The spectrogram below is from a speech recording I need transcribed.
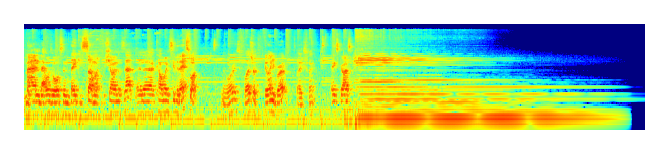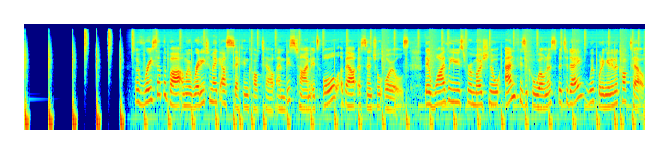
man, that was awesome. Thank you so much for showing us that, and uh, can't wait to see the next one. No worries, pleasure. Good on you, bro. Thanks, mate. Thanks, guys. So I've reset the bar and we're ready to make our second cocktail and this time it's all about essential oils. They're widely used for emotional and physical wellness but today we're putting it in a cocktail.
